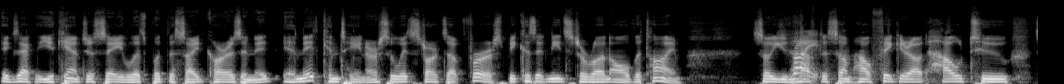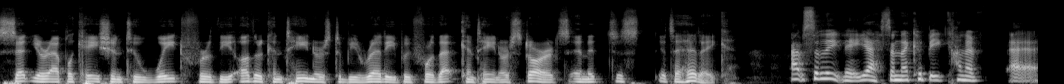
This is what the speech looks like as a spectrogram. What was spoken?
Exactly. You can't just say, let's put the sidecars in it init container so it starts up first because it needs to run all the time. So you right. have to somehow figure out how to set your application to wait for the other containers to be ready before that container starts. And it just, it's a headache. Absolutely. Yes. And there could be kind of, uh,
